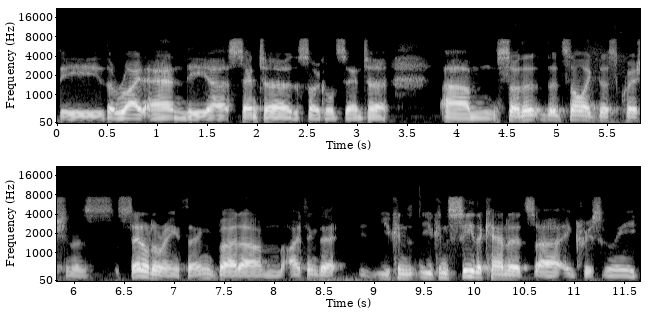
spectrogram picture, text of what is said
the the right and the uh, center, the so-called center. Um, so the, it's not like this question is settled or anything, but um, I think that you can you can see the candidates uh, increasingly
